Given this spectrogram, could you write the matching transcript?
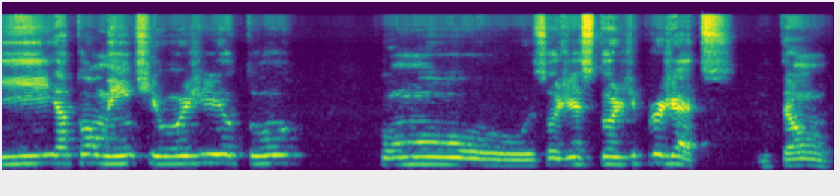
e atualmente, hoje, eu estou como. Eu sou gestor de projetos. Então,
